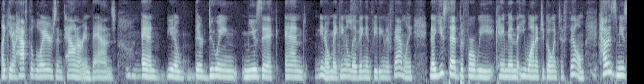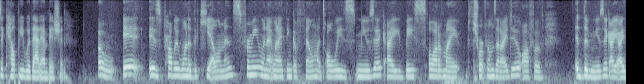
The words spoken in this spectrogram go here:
like, you know, half the lawyers in town are in bands mm-hmm. and, you know, they're doing music and, you know, making yes. a living and feeding their family. Now, you said before we came in that you wanted to go into film. How does music help you with that ambition? Oh, it is probably one of the key elements for me when I when I think of film. It's always music. I base a lot of my short films that I do off of the music. I, I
